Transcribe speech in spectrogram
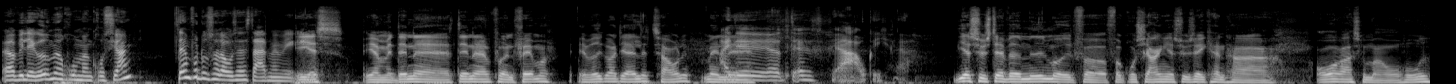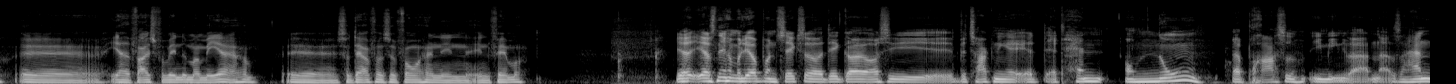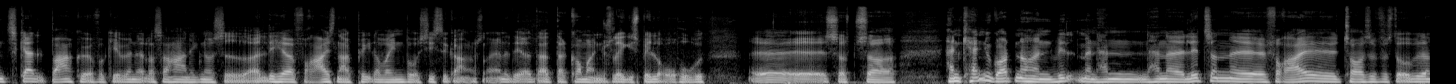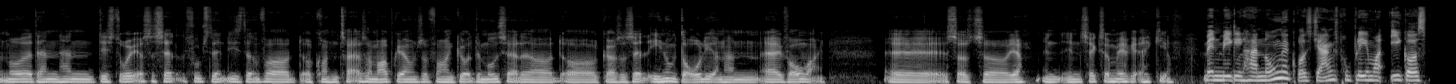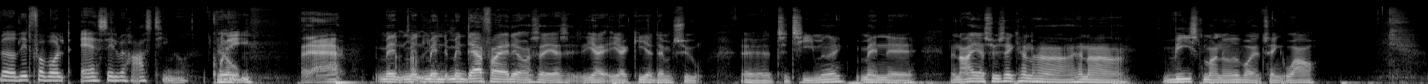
Og vi lægger ud med Roman Grosjean. Den får du så lov til at starte med, Mikkel. Yes. Jamen, den er, den er på en 5'er. Jeg ved godt, jeg er lidt tavlig, men Ej, øh, det, er- det, ja, okay. Ja. jeg synes, det har været middelmådigt for, for Grosjean. Jeg synes ikke, han har overrasket mig overhovedet. Øh, jeg havde faktisk forventet mig mere af ham. Øh, så derfor så får han en, en 5'er. Jeg, jeg sniger mig lige op på en 6, og det gør jeg også i øh, betragtning af, at, at han om nogen er presset i min verden. Altså, han skal bare køre for Kevin, ellers så har han ikke noget sæde. Og alt det her Ferrari-snak, Peter var inde på sidste gang, og sådan noget der, der, der kommer han jo slet ikke i spil overhovedet. Øh, så, så han kan jo godt, når han vil, men han, han er lidt sådan øh, Ferrari-tosset forstået på den måde, at han, han destruerer sig selv fuldstændig, i stedet for at, at koncentrere sig om opgaven, så får han gjort det modsatte og, og gør sig selv endnu dårligere, end han er i forvejen. Øh, så, så ja, en, en sekser mere kan jeg ikke give. ham. Men Mikkel, har nogle af Grosjeans problemer ikke også været lidt forvoldt af selve Haas-teamet? Kun Jo. Ja, men, men, men, men derfor er det også, at jeg, jeg, jeg giver dem syv øh, til teamet. Ikke? Men, øh, men nej, jeg synes ikke, han har, han har vist mig noget, hvor jeg tænker, wow.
